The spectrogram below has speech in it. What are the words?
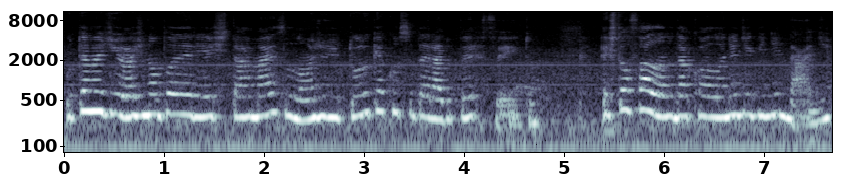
o tema de hoje não poderia estar mais longe de tudo que é considerado perfeito. Estou falando da colônia Dignidade,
